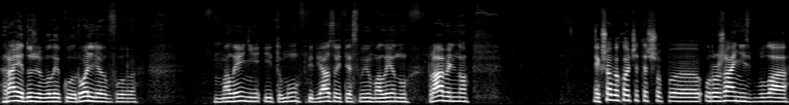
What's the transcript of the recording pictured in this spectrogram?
грає дуже велику роль в малині і тому підв'язуйте свою малину правильно. Якщо ви хочете, щоб е, урожайність була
